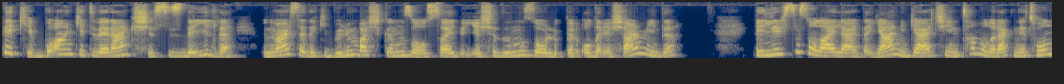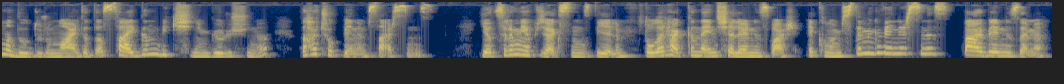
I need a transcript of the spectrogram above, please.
Peki bu anketi veren kişi siz değil de üniversitedeki bölüm başkanınız olsaydı yaşadığınız zorlukları o da yaşar mıydı? Belirsiz olaylarda yani gerçeğin tam olarak net olmadığı durumlarda da saygın bir kişinin görüşünü daha çok benimsersiniz. Yatırım yapacaksınız diyelim. Dolar hakkında endişeleriniz var. Ekonomiste mi güvenirsiniz, berberinize mi?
